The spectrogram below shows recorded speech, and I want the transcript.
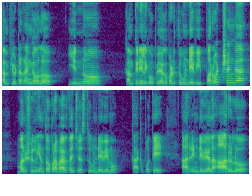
కంప్యూటర్ రంగంలో ఎన్నో కంపెనీలకు ఉపయోగపడుతూ ఉండేవి. పరోక్షంగా మనుషుల్ని ఎంతో ప్రభావితం చేస్తూ ఉండేవేమో. కాకపోతే ఆ రెండు వేల ఆరులో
